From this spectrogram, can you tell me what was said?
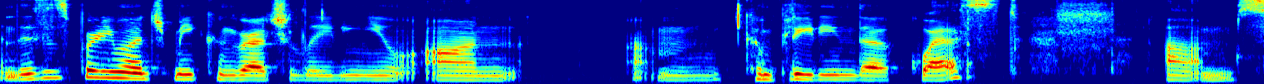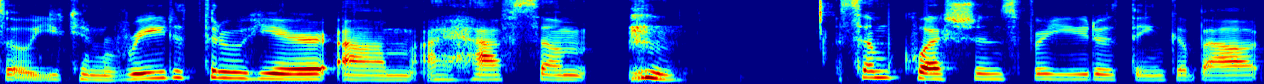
and this is pretty much me congratulating you on um, completing the quest. Um, so you can read through here. Um, I have some some questions for you to think about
